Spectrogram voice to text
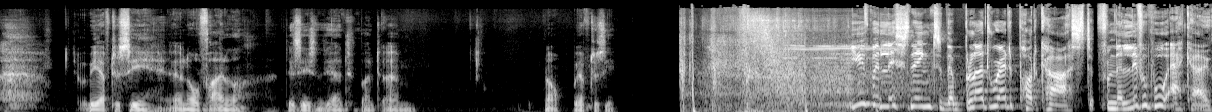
We have to see. Uh, no final decisions yet, but um, no, we have to see. You've been listening to the Blood Red podcast from the Liverpool Echo.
